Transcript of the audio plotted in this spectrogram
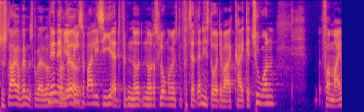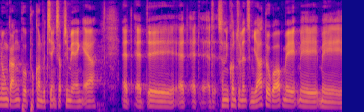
Du snakker om, hvem der skulle være Nej, nej, jeg vil så bare lige sige, at for noget, noget, der slog mig, mens du fortalte den historie, det var karikaturen, for mig nogle gange på, på konverteringsoptimering er, at, at, øh, at, at, at sådan en konsulent som jeg dukker op med, med, med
